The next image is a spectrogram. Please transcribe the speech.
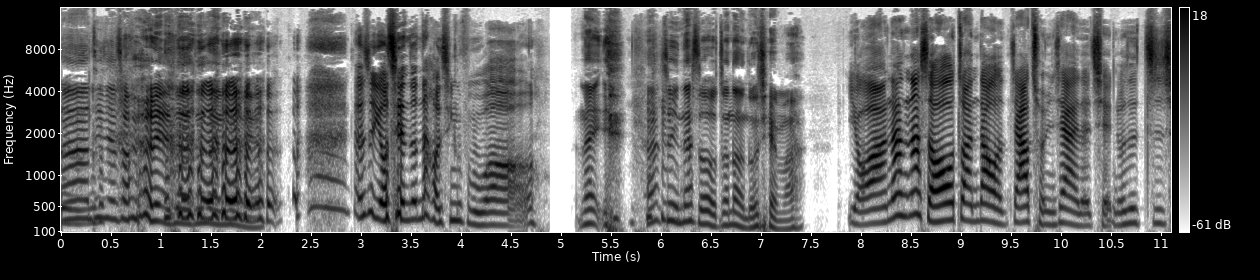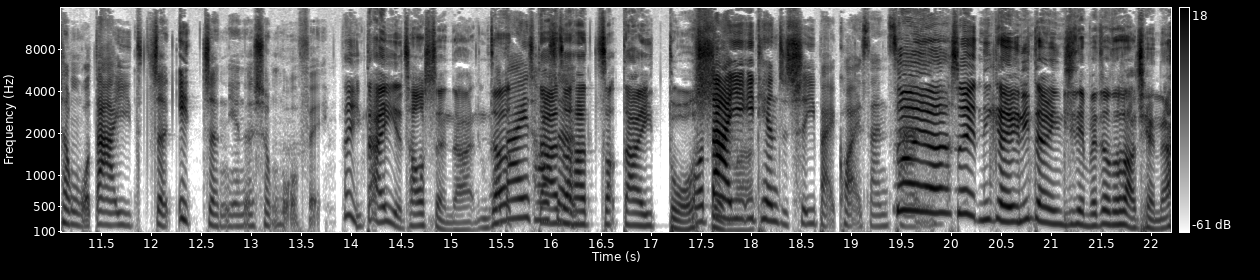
啊，听起来超可怜的，但是有钱真的好幸福哦。那啊所以那时候有赚到很多钱吗？有啊，那那时候赚到加存下来的钱，就是支撑我大一整一整年的生活费。那你大一也超省的，你知道大一超省，他大一多我大一一天只吃一百块三餐。对啊，所以你给你等于你其实也没挣多少钱呢。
